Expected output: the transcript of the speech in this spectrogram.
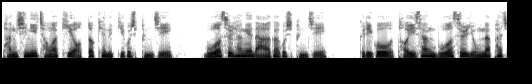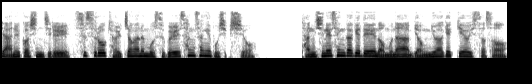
당신이 정확히 어떻게 느끼고 싶은지, 무엇을 향해 나아가고 싶은지, 그리고 더 이상 무엇을 용납하지 않을 것인지를 스스로 결정하는 모습을 상상해 보십시오. 당신의 생각에 대해 너무나 명료하게 깨어 있어서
